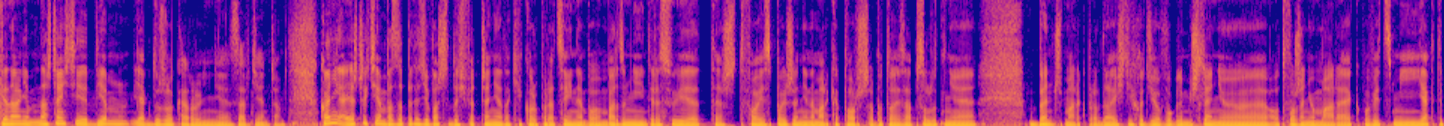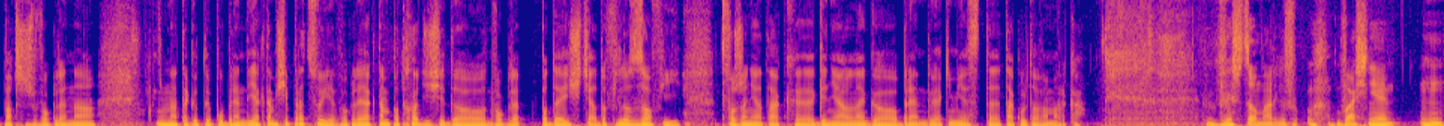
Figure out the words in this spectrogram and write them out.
Generalnie, na szczęście wiem, jak dużo Karolinie zawdzięczam. Koni, a jeszcze chciałem was zapytać o wasze doświadczenia takie korporacyjne, bo bardzo mnie interesuje też twoje spojrzenie na markę Porsche, bo to jest absolutnie benchmark, prawda, jeśli chodzi o w ogóle myślenie o tworzeniu marek. Powiedz mi, jak ty patrzysz w ogóle na, na tego typu brandy, jak tam się pracuje w ogóle, jak tam podchodzi się do w ogóle podejścia, do filozofii tworzenia tak e, genialnego brandu, jakim jest e, ta kultowa marka? Wiesz co, Mariusz, właśnie mm,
